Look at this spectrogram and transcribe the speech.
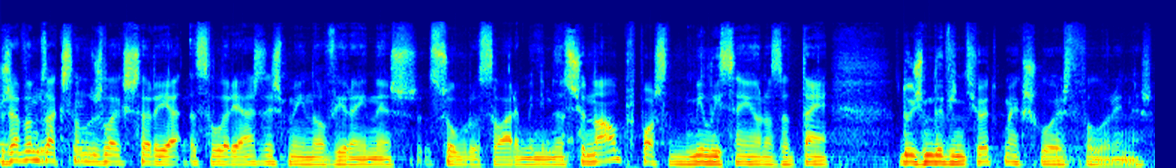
Já vamos à questão dos leques salariais. Deixe-me ainda ouvir a Inês sobre o salário mínimo nacional, proposta de 1.100 euros até 2028. Como é que chegou a este valor, Inês?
